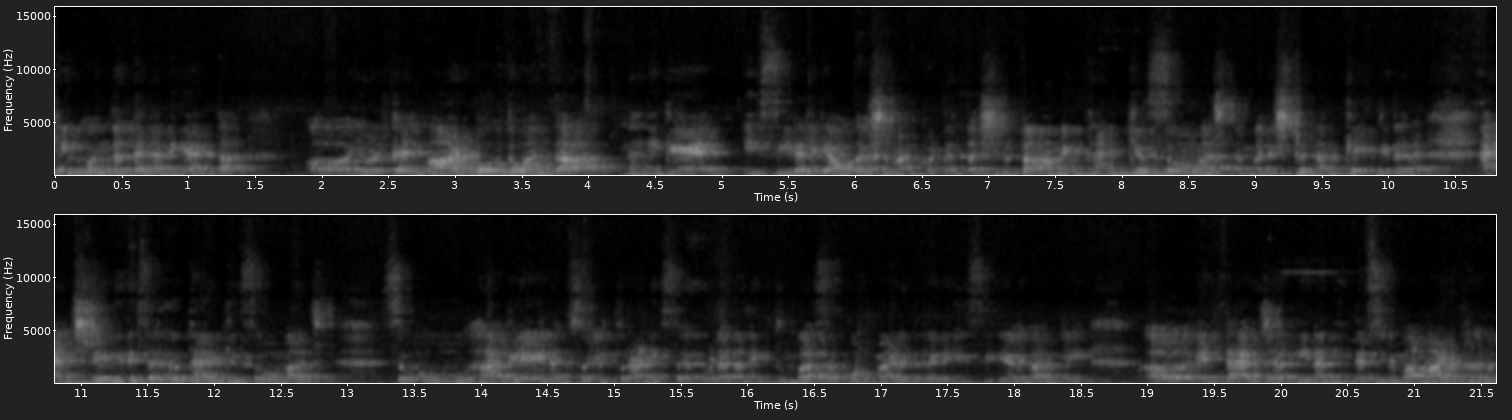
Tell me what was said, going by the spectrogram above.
ಹೆಂಗ್ ಹೊಂದುತ್ತೆ ನನಗೆ ಅಂತ. ಇವಳ ಕೈ ಮಾಡ್ಬೋದು ಅಂತ ನನಗೆ ಈ ಸೀರಿಯಲ್ಗೆ ಅವಕಾಶ ಮಾಡಿಕೊಟ್ಟಂತ ಶಿಲ್ಪಾ ಮ್ಯಾಮಿಗೆ ಥ್ಯಾಂಕ್ ಯು ಸೋ ಮಚ್ ನಮ್ಮ ಇಷ್ಟು ನಂಬಿಕೆ ಇಟ್ಟಿದ್ದಾರೆ. ಆ್ಯಂಡ್ ಶ್ರೀನಿಧಿ ಸರ್ಗೂ thank you so much so ಹಾಗೆ ನಂಗೆ ಸುನಿಲ್ ಪುರಾಣಿಕ್ ಸರ್ ಕೂಡ ನನಗೆ ತುಂಬಾ ಸಪೋರ್ಟ್ ಮಾಡಿದ್ದಾರೆ ಈ ಸೀರಿಯಲ್ಗಾಗಲಿ ಎಂಟೈರ್ ಜರ್ನಿ ನಾನು ಹಿಂದೆ ಸಿನಿಮಾ ಮಾಡಿದ್ರಲ್ಲೂ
